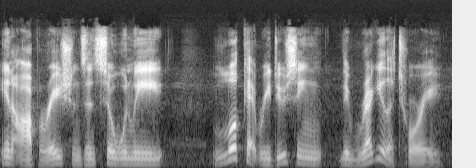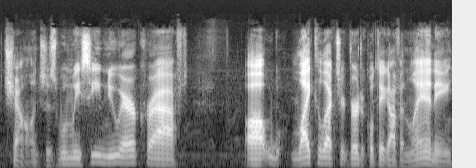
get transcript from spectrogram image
in operations. And so when we look at reducing the regulatory challenges, when we see new aircraft uh, like electric vertical takeoff and landing,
